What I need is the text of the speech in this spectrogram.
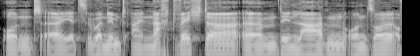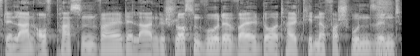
Und äh, jetzt übernimmt ein Nachtwächter ähm, den Laden und soll auf den Laden aufpassen, weil der Laden geschlossen wurde, weil dort halt Kinder verschwunden sind.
